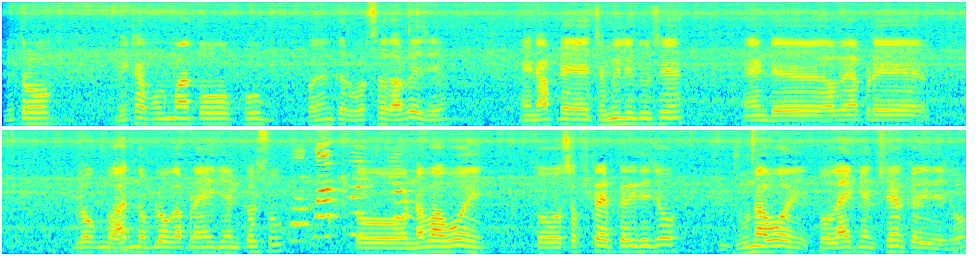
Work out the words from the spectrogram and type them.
મિત્રો મીઠાપુરમાં તો ખૂબ ભયંકર વરસાદ આવે છે. એન્ડ આપણે જમી લીધું છે. એન્ડ હવે આપણે બ્લોગનો, આજનો બ્લોગ આપણે અહીં જ end કરશું. તો નવા હોય તો સબસ્ક્રાઈબ કરી દેજો. જૂના હોય તો લાઇક એન્ડ શેર કરી દેજો.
